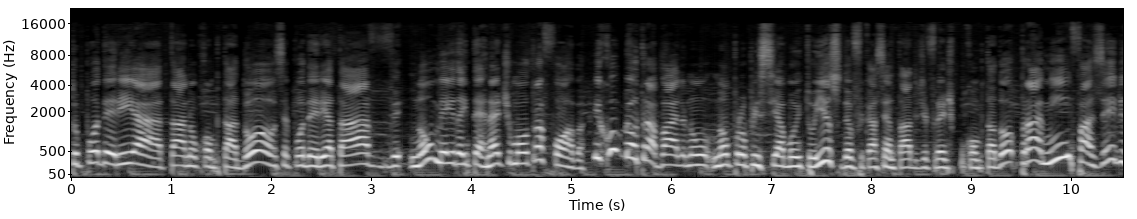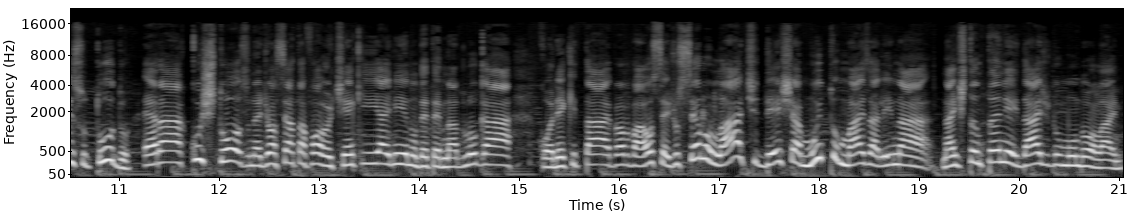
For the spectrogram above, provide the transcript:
tu poderia estar no computador, você poderia estar ve- no meio da internet de uma outra forma. E como meu trabalho não, não propicia muito isso, de eu ficar sentado de frente pro computador, pra mim fazer isso tudo era custoso, né? De uma certa forma, eu tinha que ir ali num determinado lugar, conectar e blá blá blá. Ou seja, o celular te deixa muito mais ali na, na instantaneidade do mundo online.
